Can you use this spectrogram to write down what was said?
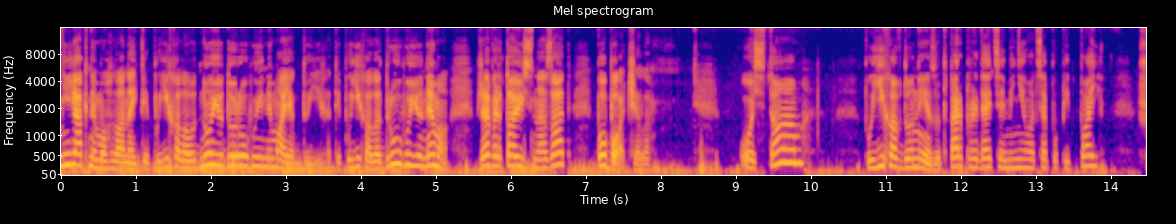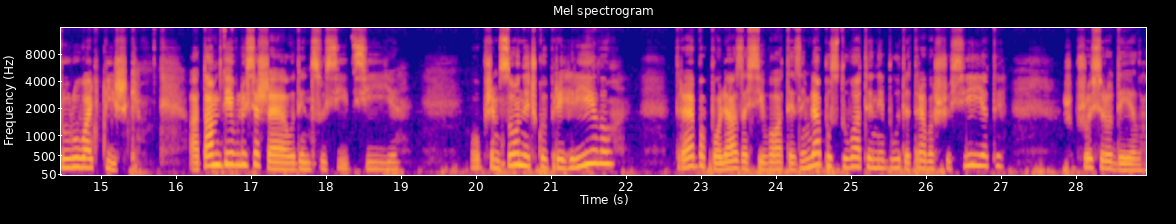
ніяк не могла знайти. Поїхала одною дорогою, нема як доїхати. Поїхала другою, нема. Вже вертаюсь назад, побачила. Ось там поїхав донизу. Тепер прийдеться мені оце попідпай шурувати пішки. А там дивлюся, ще один сусід сіє. В общем, сонечко пригріло, треба поля засівати. Земля пустувати не буде, треба щось сіяти, щоб щось родило.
